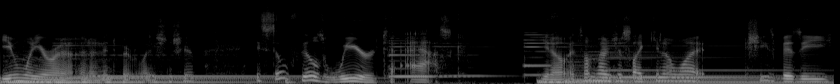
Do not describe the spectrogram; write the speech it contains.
even when you're in, a, in an intimate relationship, it still feels weird to ask you know, and sometimes just like, you know what, she's busy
